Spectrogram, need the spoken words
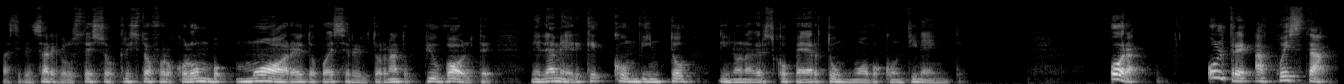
Basti pensare che lo stesso Cristoforo Colombo muore dopo essere ritornato più volte nelle Americhe convinto di non aver scoperto un nuovo continente. Ora, oltre a questa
